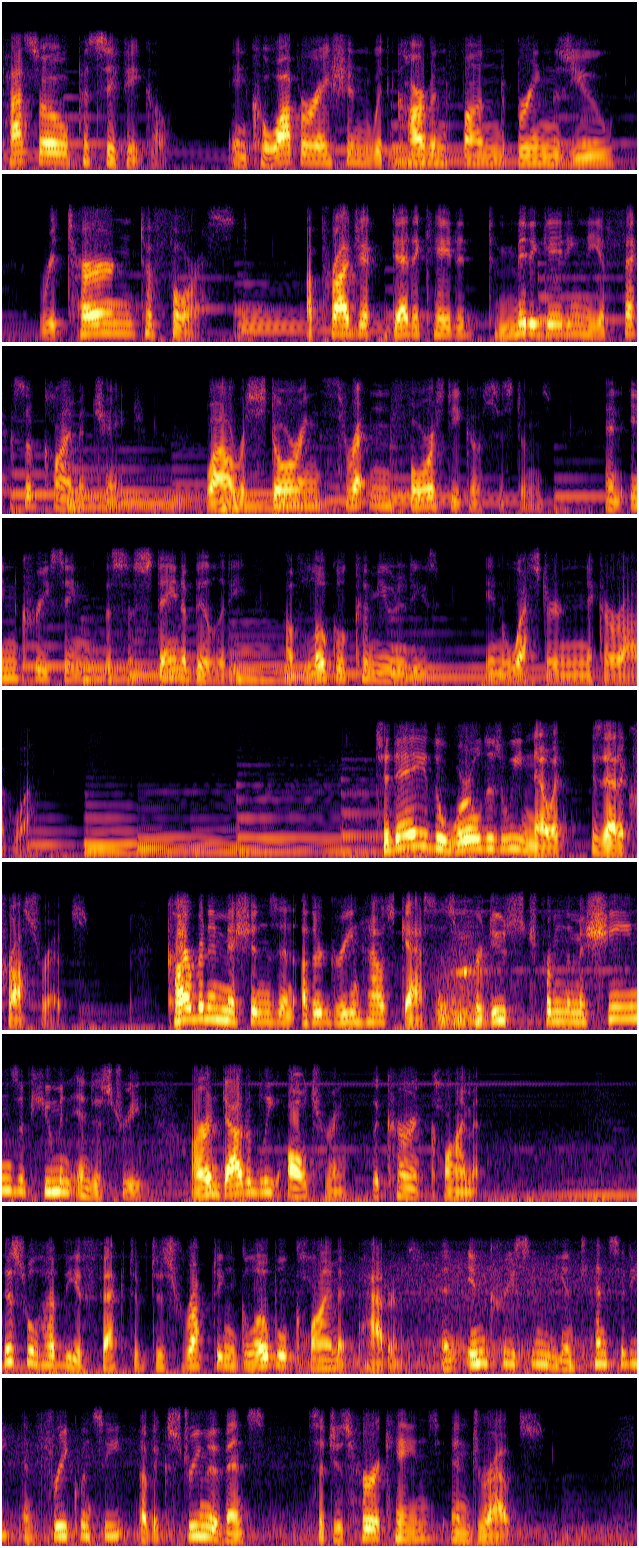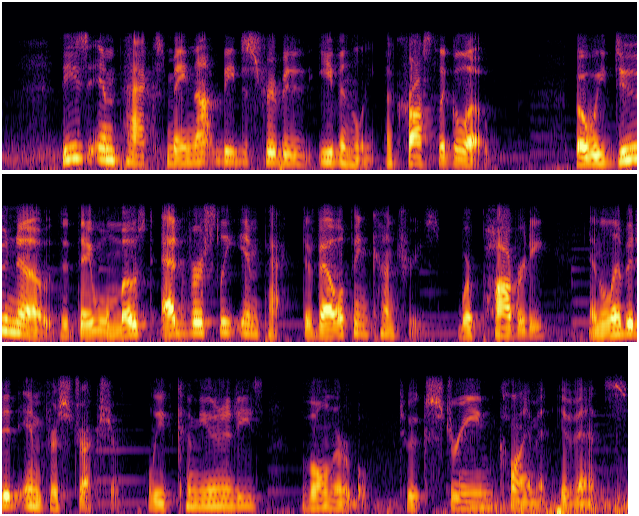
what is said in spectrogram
Paso Pacifico, in cooperation with Carbon Fund, brings you Return to Forest, a project dedicated to mitigating the effects of climate change while restoring threatened forest ecosystems and increasing the sustainability of local communities in western Nicaragua. Today, the world as we know it is at a crossroads. Carbon emissions and other greenhouse gases produced from the machines of human industry are undoubtedly altering the current climate. This will have the effect of disrupting global climate patterns and increasing the intensity and frequency of extreme events such as hurricanes and droughts. These impacts may not be distributed evenly across the globe, but we do know that they will most adversely impact developing countries where poverty and limited infrastructure leave communities vulnerable to extreme climate events.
